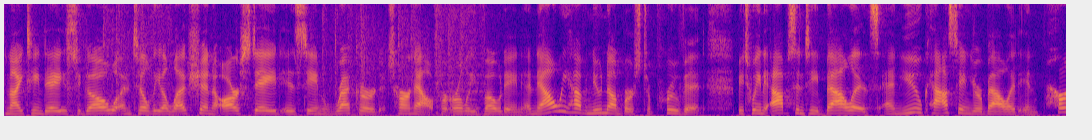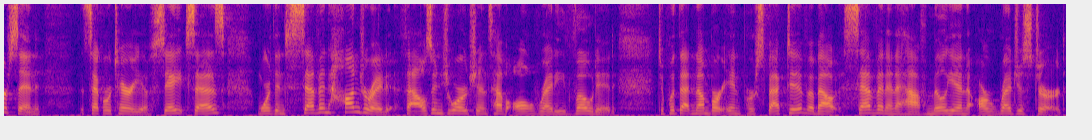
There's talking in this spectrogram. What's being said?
19 days to go until the election. Our state is seeing record turnout for early voting, and now we have new numbers to prove it. Between absentee ballots and you casting your ballot in person, the Secretary of State says more than 700,000 Georgians have already voted. To put that number in perspective, about 7.5 million are registered.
